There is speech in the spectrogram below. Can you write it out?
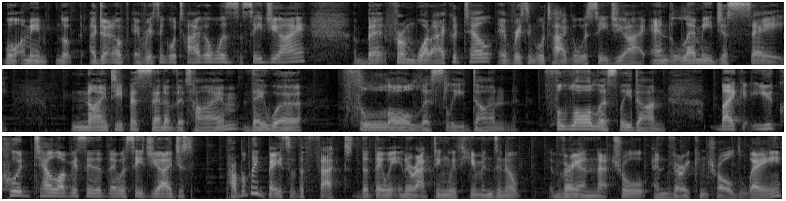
well, I mean, look, I don't know if every single tiger was CGI, but from what I could tell, every single tiger was CGI. And let me just say, 90% of the time, they were flawlessly done. Flawlessly done. Like, you could tell, obviously, that they were CGI just probably based of the fact that they were interacting with humans in a very unnatural and very controlled way.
